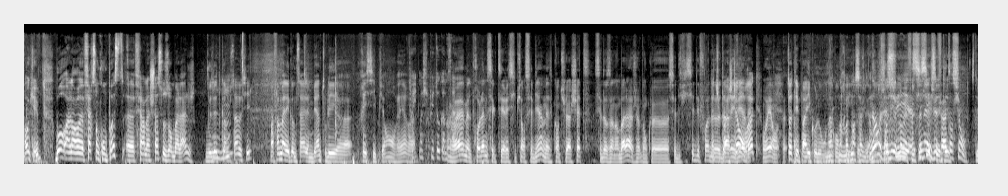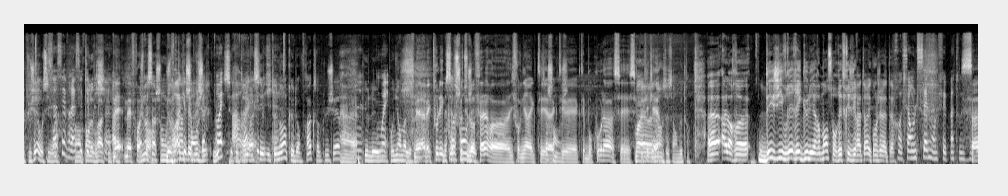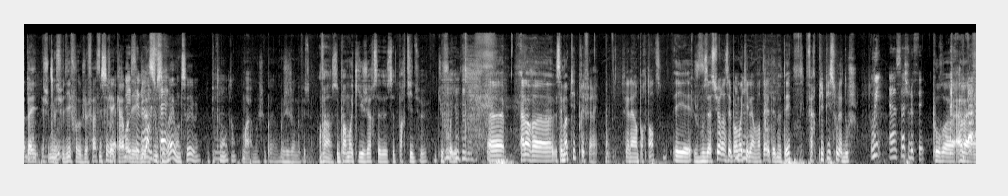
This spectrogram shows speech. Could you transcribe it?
Ok. Bon, alors euh, faire son compost, euh, faire la chasse aux emballages. Vous êtes Mhm. comme ça aussi? Ma femme, elle est comme ça. Elle aime bien tous les euh, récipients en verre. Oui, moi, je suis plutôt comme ça. Ouais, mais le problème c'est que tes récipients c'est bien, mais quand tu achètes, c'est dans un emballage, donc euh, c'est difficile des fois de. Ah, tu peux acheter en avec- vrac Ouais. en- Toi, t'es pas écolo, on a Maintenant- compris. maintenant, ça vient. Non, je suis. non, mais si, si, j'ai fait attention. C'était plus cher aussi. Ça, hein. c'est vrai, On c'était entend le plus vrac. cher. tout. Mais, mais franchement, Maintenant, ça change. Le vrac train de était plus changer. cher Oui, Ouais. c'était Ah d'ailleurs ouais, assez c'était plus cher. étonnant que le vrac soit plus cher Ah que le produit emballé. mais avec tous les ça courses que tu dois faire, euh, il faut venir avec tes, Ça avec avec bocaux là, c'est compliqué. hein. non, ça c'est embêtant. Euh, alors, dégivrer régulièrement son réfrigérateur et congélateur. Oh, ça, on le sait, mais on le fait pas tous. Ça, d'ailleurs, je me suis dit, il faut que je le fasse Mais parce c'est qu'il y a vrai. carrément Mais des glaces. le Mais sait. C'est vrai, on le sait, oui, depuis très longtemps. Ouais, moi je sais pas, moi j'ai jamais fait ça. Enfin, c'est pas moi qui gère cette, cette partie du, du foyer. Euh, alors, euh, c'est ma petite préférée, parce qu'elle est importante. Et je vous assure, hein, c'est pas moi qui l'ai inventée, elle était notée. Faire pipi sous la douche. Oui, ah, ça, je le fais. Pour. euh, ah bah,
